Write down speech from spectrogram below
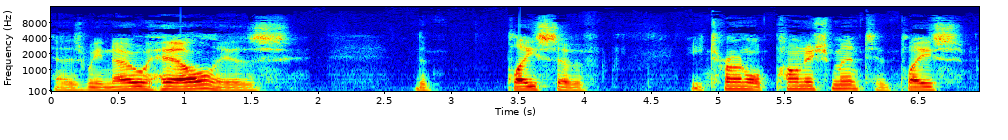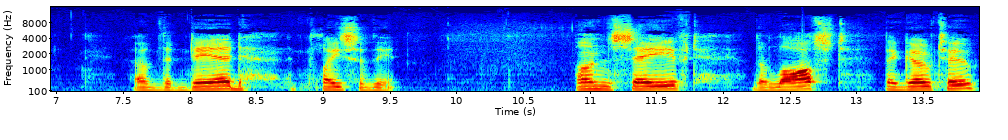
As we know, hell is the place of eternal punishment, a place of the dead, the place of the unsaved, the lost they go to.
